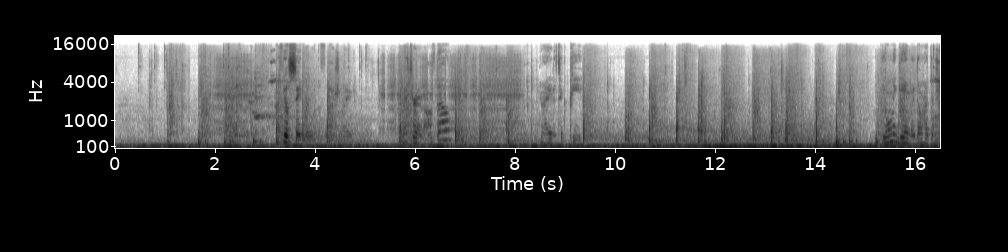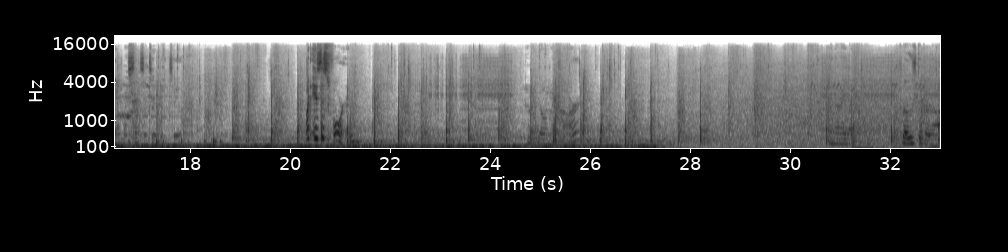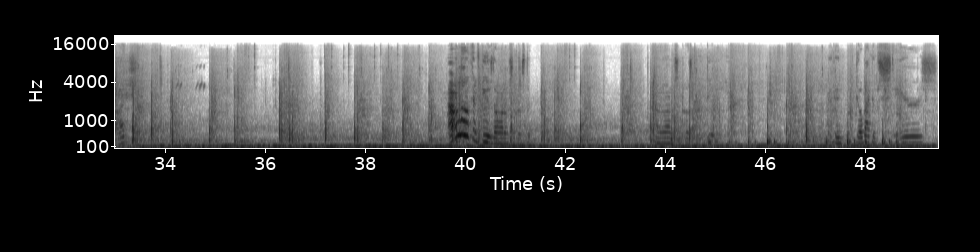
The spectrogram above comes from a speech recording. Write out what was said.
I feel safer with a flashlight turn it off though? No, I need to take a pee. The only game I don't have to change my sensitivity to. What is this for? close the garage. What I'm supposed to. Doing. I could go back upstairs.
